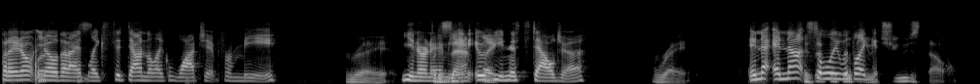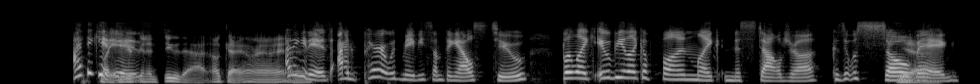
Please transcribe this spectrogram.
But I don't But know that I'd like sit down to like watch it for me. Right. You know what But I mean? that, it would like- be nostalgia. Right. And and not is solely with like choose though? I think it like is. you're gonna do that. Okay all right I think it is. I'd pair it with maybe something else too, but like it would be like a fun like nostalgia because it was so Yeah. big.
